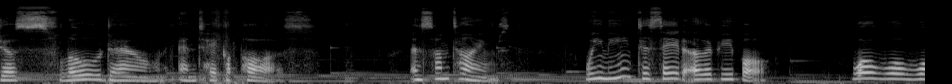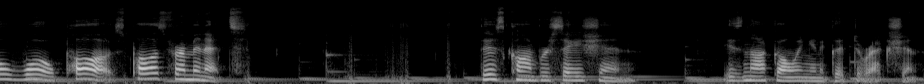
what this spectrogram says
just slow down and take a pause. And sometimes we need to say to other people, Whoa, whoa, whoa, whoa, pause, pause for a minute. This conversation is not going in a good direction.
